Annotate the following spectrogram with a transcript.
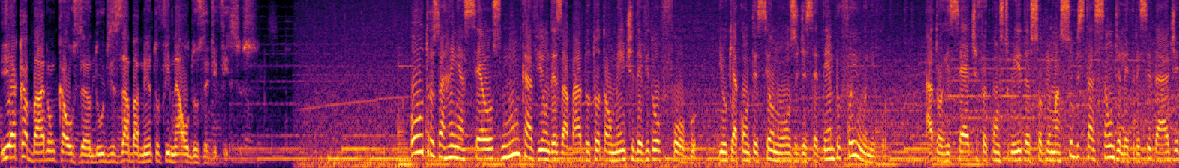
e acabaram causando o desabamento final dos edifícios. Outros arranha-céus nunca haviam desabado totalmente devido ao fogo, e o que aconteceu no 11 de setembro foi único. A Torre 7 foi construída sobre uma subestação de eletricidade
